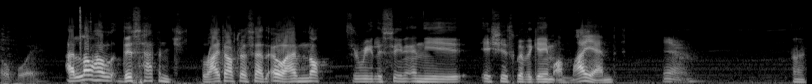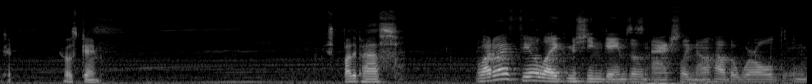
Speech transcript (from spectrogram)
Oh boy. I love how this happened right after I said, "Oh, I've not really seen any issues with the game on my end." Yeah. Okay, host game. Buddy pass. Why do I feel like Machine Games doesn't actually know how the world in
